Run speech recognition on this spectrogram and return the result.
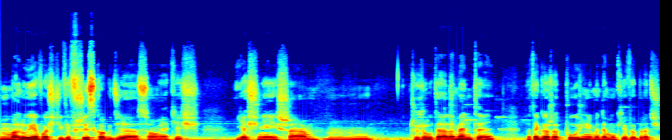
Maluję właściwie wszystko, gdzie są jakieś jaśniejsze mm, czy żółte elementy, dlatego że później będę mógł je wybrać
